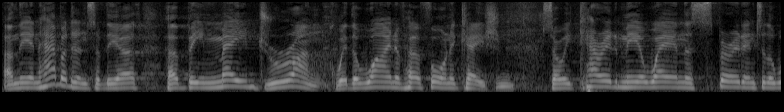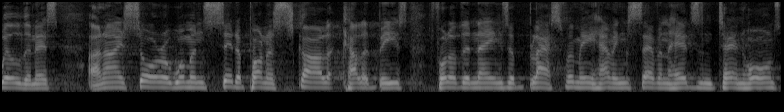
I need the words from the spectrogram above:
and the inhabitants of the earth have been made drunk with the wine of her fornication. So he carried me away in the spirit into the wilderness, and I saw a woman sit upon a scarlet colored beast, full of the names of blasphemy, having seven heads and ten horns.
